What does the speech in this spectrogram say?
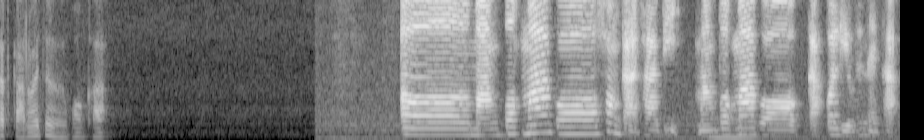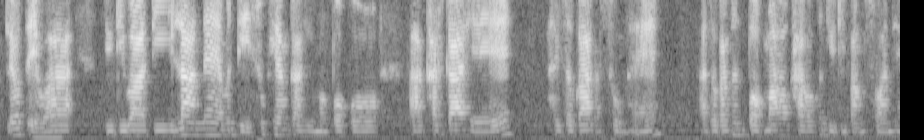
จัดการไว้เจอพองค่ะเอ่อมังปอกมาก็ห้องกะค่ะพี่มังปอกมาก็กะก็เหลียวที่ไหนค่ะ แล้วแต่ว่าอยู่ที่ว่าดีล้านแน่มันดีสุกแห้งกะคือมังปอกก็อ่าคัดกาแหให้เจ้ากากับส่งแห อาเจ้ากาขึ้นปอกมาเขาค่ะก็ขึ้นอยู่ที่บางสวนแห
